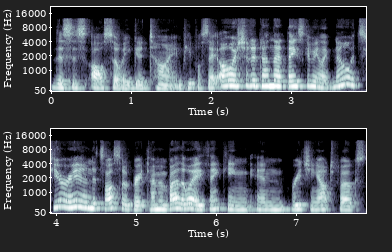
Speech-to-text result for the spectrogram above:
this is also a good time. People say, "Oh, I should have done that Thanksgiving." Like, no, it's year end. It's also a great time. And by the way, thanking and reaching out to folks,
